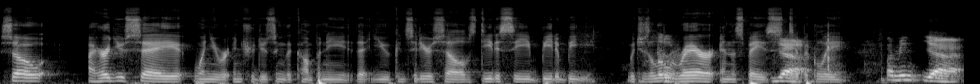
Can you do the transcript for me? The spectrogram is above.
So I heard you say when you were introducing the company that you consider yourselves D2C, B2B, which is a little rare in the space yeah. typically. I mean, yeah,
